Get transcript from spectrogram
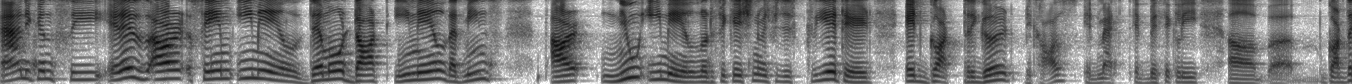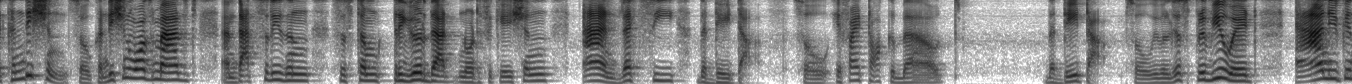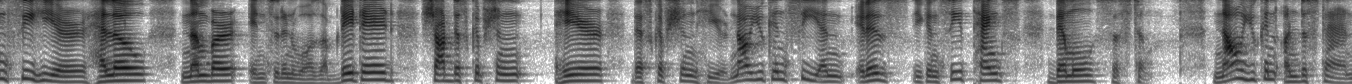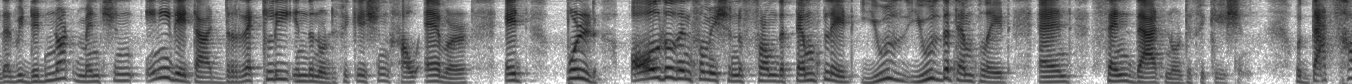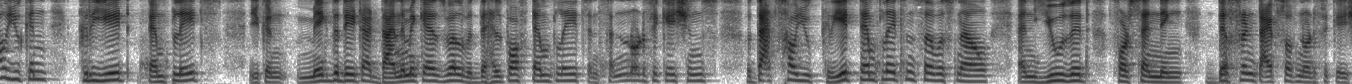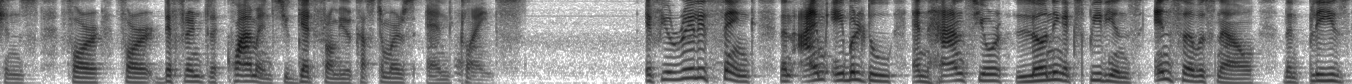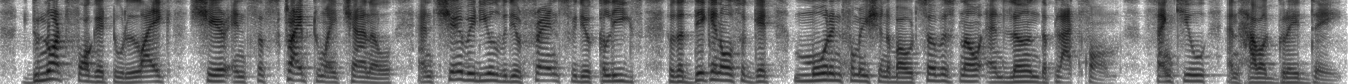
And you can see it is our same email demo dot email that means our new email notification which we just created it got triggered because it matched it basically uh, uh, got the condition. So condition was matched and that's the reason system triggered that notification. And let's see the data. So if i talk about the data so we will just preview it. And you can see here hello number incident was updated. Short description here description here. Now you can see and it is you can see thanks demo system. Now you can understand that we did not mention any data directly in the notification. However it pulled all those information from the template use use the template and send that notification so that's how you can create templates. You can make the data dynamic as well with the help of templates and send notifications. So that's how you create templates in ServiceNow and use it for sending different types of notifications for, for different requirements you get from your customers and clients if you really think that I'm able to enhance your learning experience in ServiceNow, then please do not forget to like, share and subscribe to my channel and share videos with your friends, with your colleagues so that they can also get more information about ServiceNow and learn the platform. Thank you and have a great day.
